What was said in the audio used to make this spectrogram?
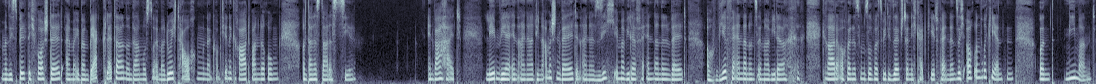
wenn man sich bildlich vorstellt, einmal über den Berg klettern und da musst du einmal durchtauchen und dann kommt hier eine Gratwanderung und dann ist da das Ziel. In Wahrheit leben wir in einer dynamischen Welt, in einer sich immer wieder verändernden Welt. Auch wir verändern uns immer wieder. Gerade auch wenn es um sowas wie die Selbstständigkeit geht, verändern sich auch unsere Klienten. Und niemand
